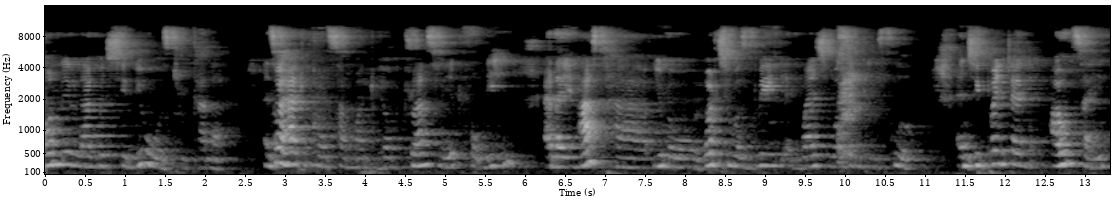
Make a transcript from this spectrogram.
only language she knew was Turkana. And so I had to call someone to help translate for me. And I asked her, you know, what she was doing and why she wasn't in school. And she pointed outside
